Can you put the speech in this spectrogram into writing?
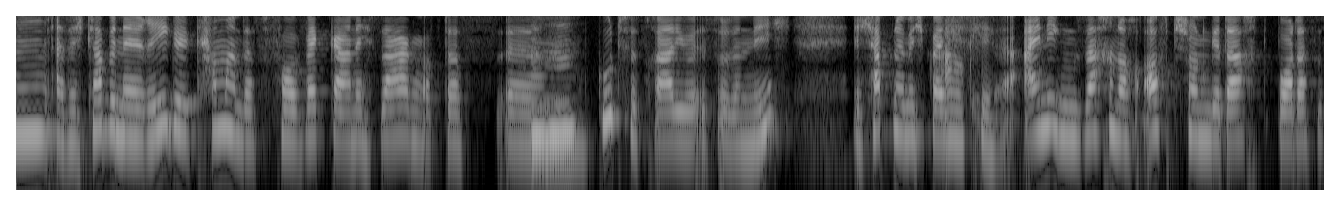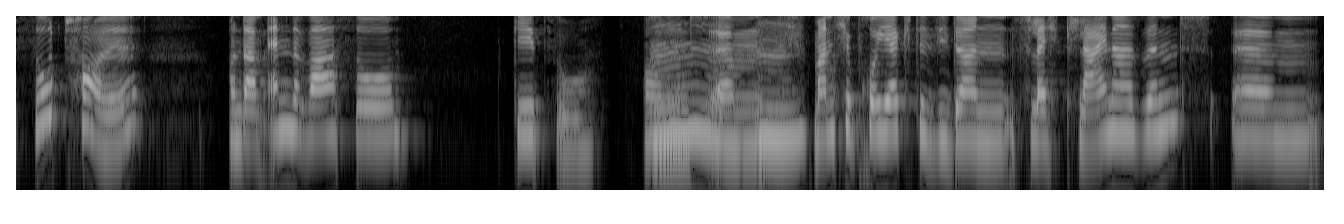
Hm, also ich glaube, in der Regel kann man das vorweg gar nicht sagen, ob das ähm, mhm. gut fürs Radio ist oder nicht. Ich habe nämlich bei ah, okay. einigen Sachen auch oft schon gedacht, boah, das ist so toll. Und am Ende war es so, geht so. Und mhm. Ähm, mhm. manche Projekte, die dann vielleicht kleiner sind, ähm,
